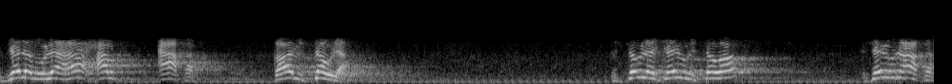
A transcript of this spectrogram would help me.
جلبوا لها حرف آخر. قالوا استولى. استولى شيء واستوى شيء آخر.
